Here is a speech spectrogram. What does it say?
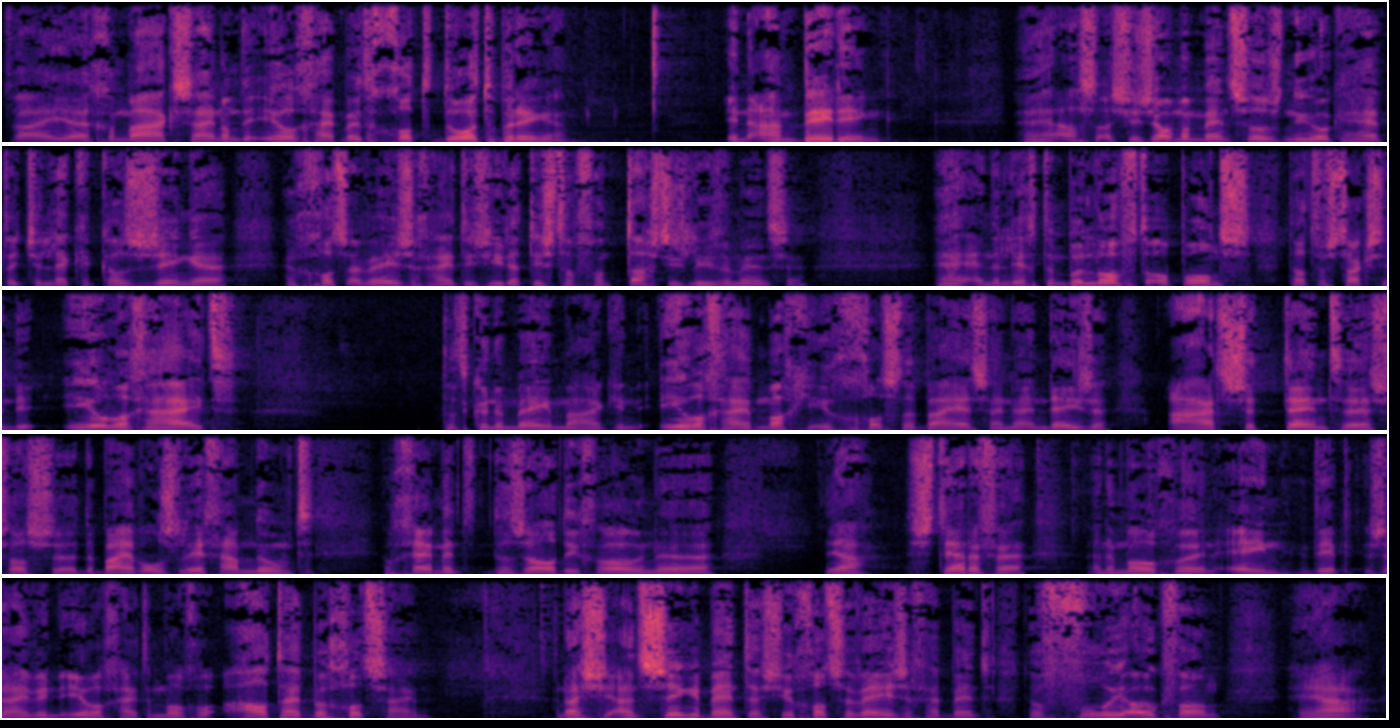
Dat wij uh, gemaakt zijn om de eeuwigheid met God door te brengen. In aanbidding. als, als je zo'n moment zoals nu ook hebt, dat je lekker kan zingen en Gods aanwezigheid is hier. Dat is toch fantastisch, lieve mensen. en er ligt een belofte op ons dat we straks in de eeuwigheid dat kunnen meemaken. In de eeuwigheid mag je in Gods nabijheid zijn. En deze aardse tent, zoals eh, de Bijbel ons lichaam noemt, op een gegeven moment dan zal die gewoon uh, ja, sterven. En dan mogen we in één wip zijn we in de eeuwigheid. Dan mogen we altijd bij God zijn. En als je aan het zingen bent, als je in Gods aanwezigheid bent, dan voel je ook van, ja,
